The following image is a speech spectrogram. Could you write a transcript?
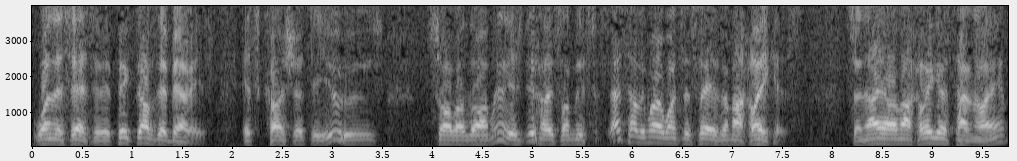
one that says if he picked up the berries, it's kosher to use. So that's how the Gemara wants to say is a machlekes. So now you're a machlekes tanoim.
